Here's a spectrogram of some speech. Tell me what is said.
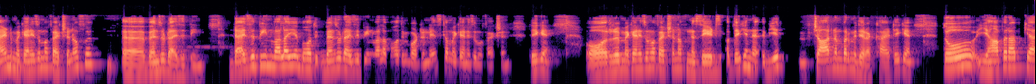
and mechanism of action of benzodiazepine diazepine वाला ये बहुत बेंजोडाइजेपिन वाला बहुत इंपॉर्टेंट है, इसका मैकेनिज्म ऑफ़ एक्शन ठीक है? और mechanism of action of NSAIDs अब देखिए ये चार नंबर में दे रखा है, ठीक है? तो यहाँ पर आप क्या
